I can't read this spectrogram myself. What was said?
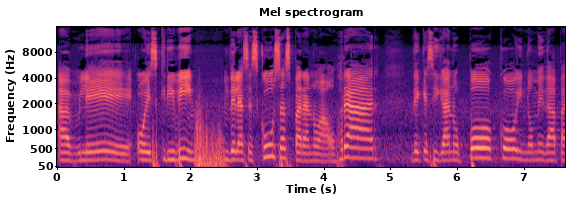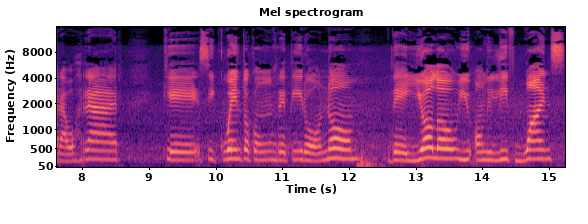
Hablé o escribí de las excusas para no ahorrar, de que si gano poco y no me da para ahorrar, que si cuento con un retiro o no, de YOLO, You Only Live Once,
